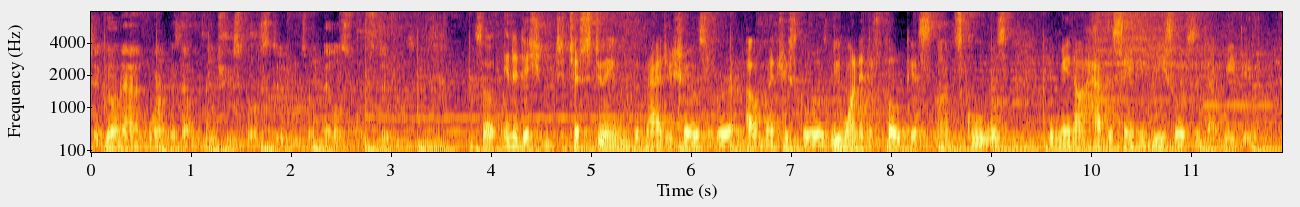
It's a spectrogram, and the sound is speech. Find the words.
to go down and work with elementary school students or middle school students. So in addition to just doing the magic shows for elementary schools, we wanted to focus on schools who may not have the same resources that we do.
